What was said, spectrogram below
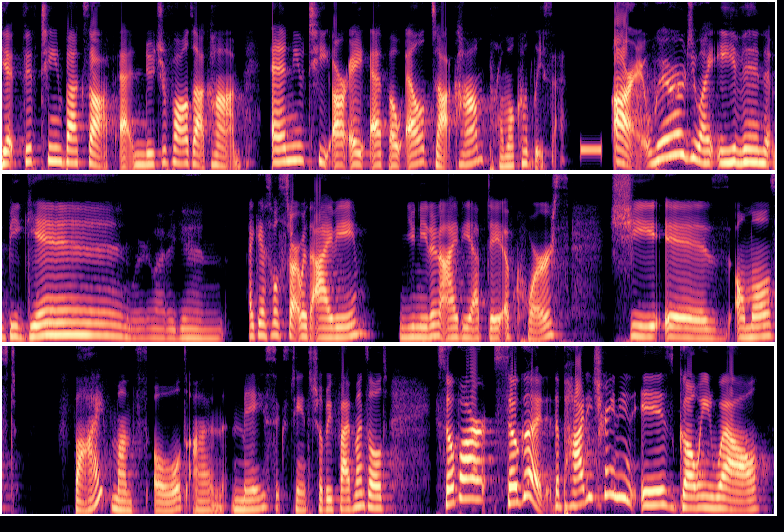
Get 15 bucks off at Nutrafol.com, N-U-T-R-A-F-O-L.com, promo code Lisa. All right, where do I even begin? Where do I begin? I guess we'll start with Ivy. You need an Ivy update, of course. She is almost five months old on May 16th. She'll be five months old. So far, so good. The potty training is going well.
